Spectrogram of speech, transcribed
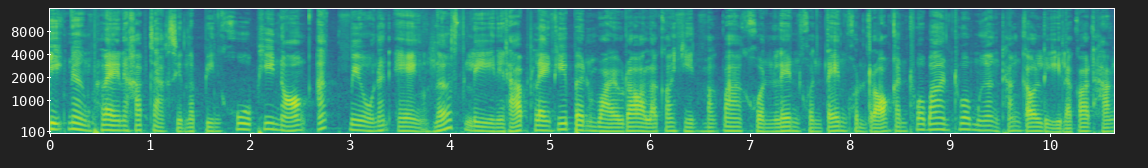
อีกหนึ่งเพลงนะครับจากศิลปินคู่พี่น้องอักมิลนั่นเอง Lovely นะครับเพลงที่เป็นไวรัลแล้วก็ฮิตมากๆ คนเล่นคนเต้นคนร้องกันทั่วบ้านทั่วเมืองทั้งเกาหลี แล้วก็ทั้ง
